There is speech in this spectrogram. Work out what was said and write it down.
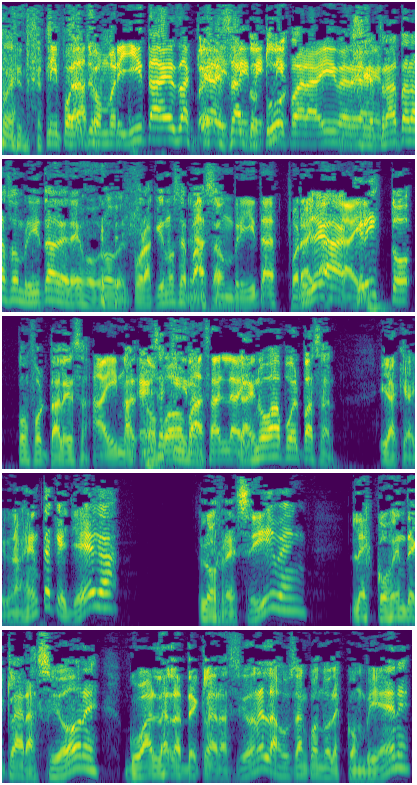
ni por las Chacho. sombrillita esas que hay. Exacto, ni, tú- ni por ahí me dejan. Se trata la sombrillita de lejos, brother. Por aquí no se Las pasa. sombrillitas por Tú ahí. llegas a ahí. Cristo con Fortaleza. Ahí no- no puedo esquina. pasar de ahí. ahí no vas a poder pasar. Y aquí hay una gente que llega, los reciben, les cogen declaraciones, guardan las declaraciones, las usan cuando les conviene.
